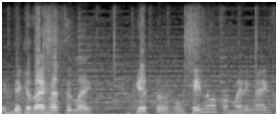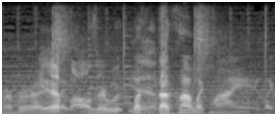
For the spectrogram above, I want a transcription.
because I had to like get the volcano from Mighty Max. Remember? I, Yep, like- I was there with. but yeah, that's not like my like.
